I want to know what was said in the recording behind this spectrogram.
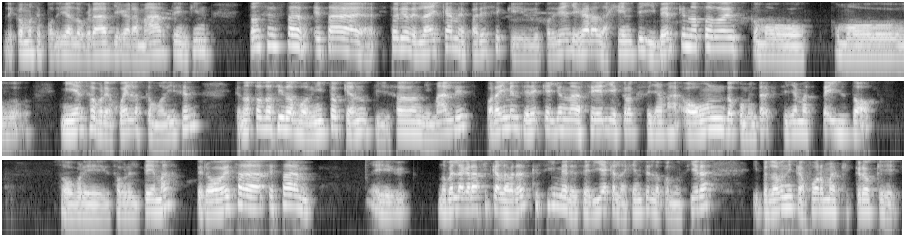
de cómo se podría lograr llegar a Marte, en fin. Entonces, esta, esta historia de Laika me parece que le podría llegar a la gente y ver que no todo es como, como miel sobre hojuelas, como dicen, que no todo ha sido bonito, que han utilizado animales. Por ahí me enteré que hay una serie, creo que se llama, o un documental que se llama Space Dogs sobre, sobre el tema, pero esta, esta eh, novela gráfica, la verdad es que sí merecería que la gente lo conociera y pues la única forma que creo que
